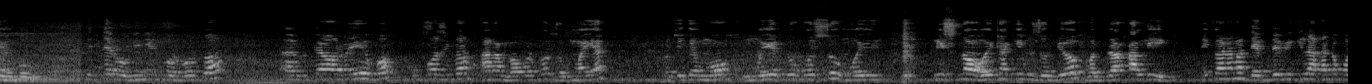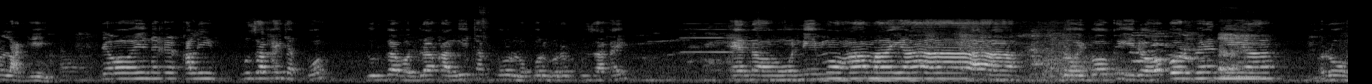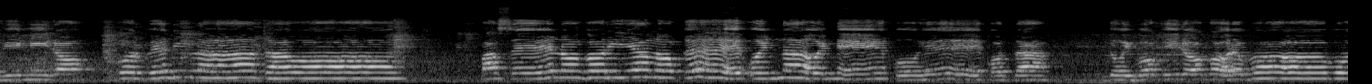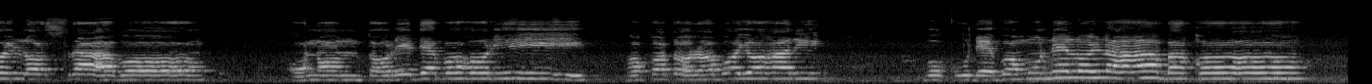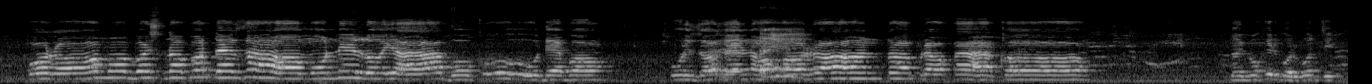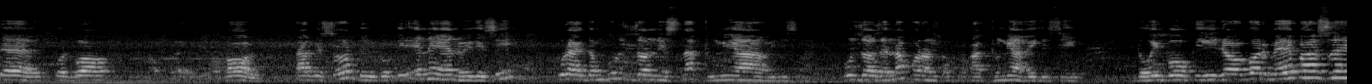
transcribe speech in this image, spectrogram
হ'ব। তেতিয়া ৰোহিণীৰ আহ, তেওঁৰ এই হ'ব উপজীৱন আৰম্ভ কৰিব যোগমায়া গতিকে মোক মই এইটো কৈছোঁ মই কৃষ্ণ হৈ থাকিম যদিও ভদ্ৰকালী। সেইকাৰণে আমাৰ দেৱ দেৱীগিলাখানকো লাগে তেওঁ এনেকৈ কালি পূজা খাই থাকিব দুৰ্গা ভদ্ৰা কালি থাকিব লোকৰ ঘৰত পূজা খাই। এনমণি মহামায়া দৈৱ কিৰ গৰ্ভে দিলা তাৱ পাছে নগৰীয়া লোকে অন্য অন্যে কহে কটা দৈৱ কিৰ গৰ্ভ বৈল শ্ৰাৱ অনন্তৰে দেৱ হৰি ভকতৰ বয়হাৰী বসুদেৱ মুনে লৈলা বাস পৰম বৈষ্ণৱ তেজা মনে লয়া বসুদেৱ সূৰ্য যেন অনন্ত প্ৰকাশ দৈৱকীৰ গৰ্ভত যেতিয়া গৰ্ভ হ'ল তাৰপিছত দৈৱকীৰ এনেহেন হৈ গৈছে, পূৰা একদম সূৰ্যৰ নিচিনা ধুনীয়া হৈ গৈছে। সূৰ্য যেন অনন্ত প্ৰকাশ ধুনীয়া হৈ গৈছে। দৈৱকীৰ গৰ্ভে পাছে,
